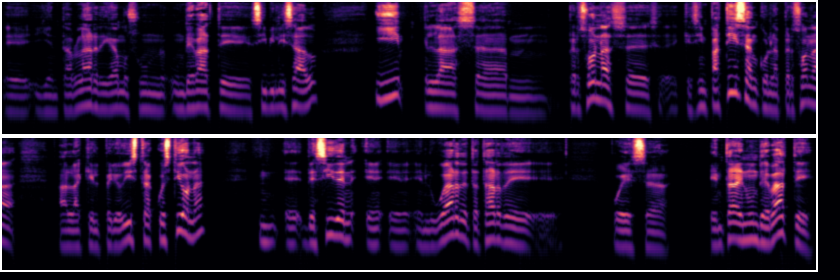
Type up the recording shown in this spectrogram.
eh, y entablar, digamos, un, debate civilizado. Y las personas eh, que simpatizan con la persona a la que el periodista cuestiona, eh, deciden, en, lugar de tratar de pues, uh, entrar en un debate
